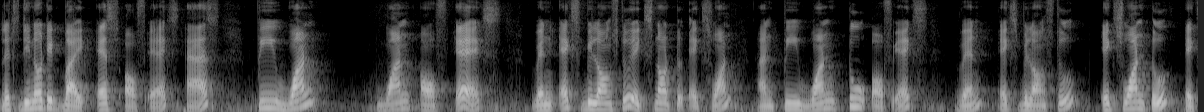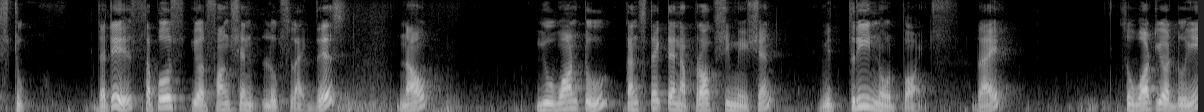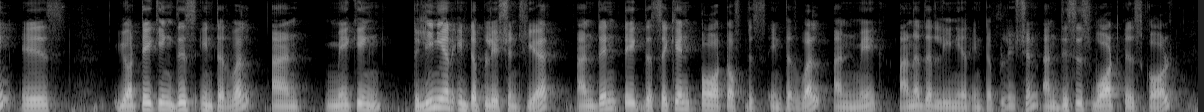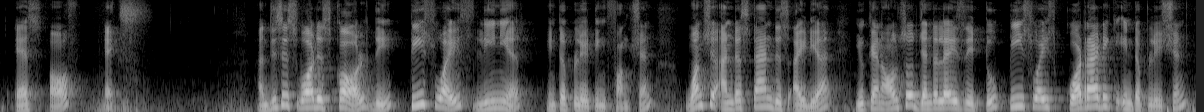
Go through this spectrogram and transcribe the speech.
let us denote it by s of x as p 1 1 of x when x belongs to x naught to x 1 and p 1 2 of x when x belongs to x 1 to x 2. That is suppose your function looks like this. Now, you want to construct an approximation with 3 node points right. So, what you are doing is you are taking this interval and making the linear interpolation here and then take the second part of this interval and make another linear interpolation and this is what is called S of x. And this is what is called the piecewise linear interpolating function. Once you understand this idea, you can also generalize it to piecewise quadratic interpolation,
